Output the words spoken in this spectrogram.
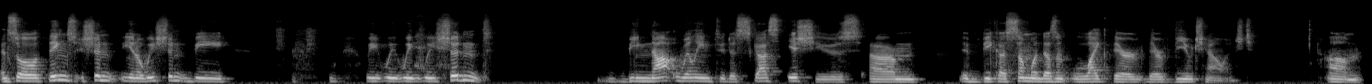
and so things shouldn't you know we shouldn't be we we, we, we shouldn't be not willing to discuss issues um, because someone doesn't like their their view challenged. Um,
